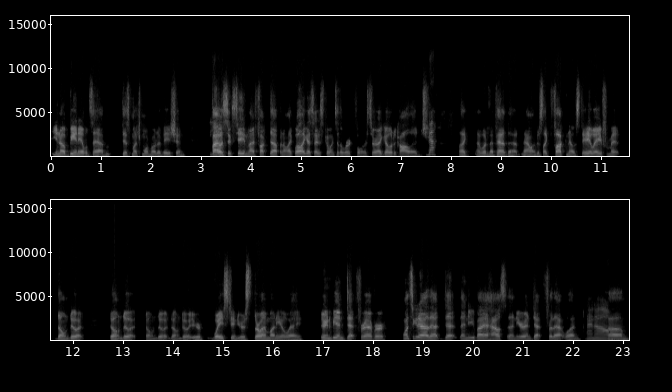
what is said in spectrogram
you know being able to have this much more motivation if I was 16 and I fucked up and I'm like, well, I guess I just go into the workforce or I go to college. Yeah. Like I wouldn't have had that. Now I'm just like, fuck no, stay away from it. Don't do it. Don't do it. Don't do it. Don't do it. You're wasting, you're just throwing money away. You're going to be in debt forever. Once you get out of that debt, then you buy a house and you're in debt for that one. I know. Um,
